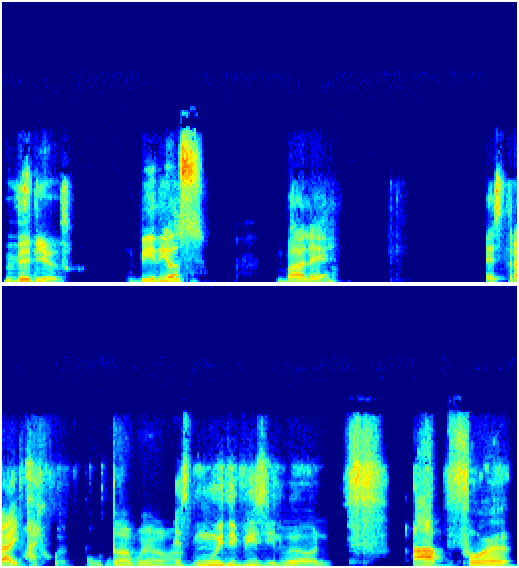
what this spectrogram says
Videos. Vídeos, ¿vale? Strike. Ay, puta, weón. Es muy difícil, weón. App for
